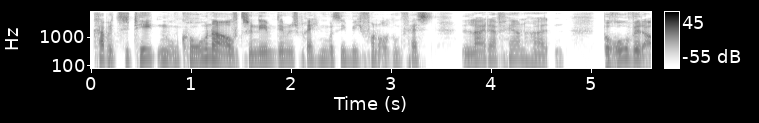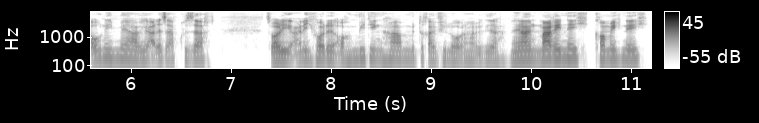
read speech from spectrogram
Kapazitäten, um Corona aufzunehmen. Dementsprechend muss ich mich von eurem Fest leider fernhalten. Büro wird auch nicht mehr, habe ich alles abgesagt. Soll ich eigentlich heute auch ein Meeting haben mit drei, vier Leuten? Habe ich gesagt, nein, mache ich nicht, komme ich nicht.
